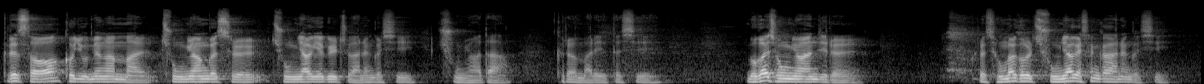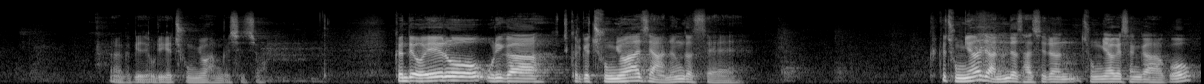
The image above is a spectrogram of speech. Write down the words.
그래서 그 유명한 말, 중요한 것을 중요하게 여길 줄 아는 것이 중요하다. 그런 말이 있듯이 뭐가 중요한지를 그래서 정말 그걸 중요하게 생각하는 것이 어, 그게 우리에게 중요한 것이죠. 그런데 의외로 우리가 그렇게 중요하지 않은 것에 그렇게 중요하지 않는데 사실은 중요하게 생각하고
